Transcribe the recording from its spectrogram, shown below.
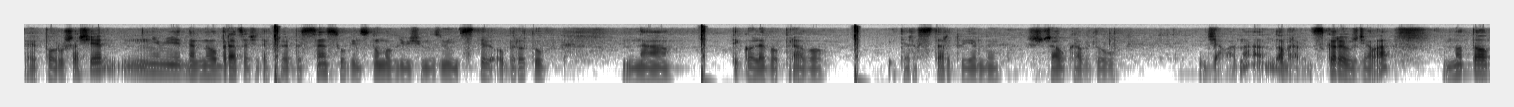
e, porusza się. Niemniej jednak no, obraca się tak trochę bez sensu, więc tu moglibyśmy zmienić styl obrotów na tylko lewo, prawo. I teraz startujemy, strzałka w dół działa. No dobra, więc skoro już działa, no to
